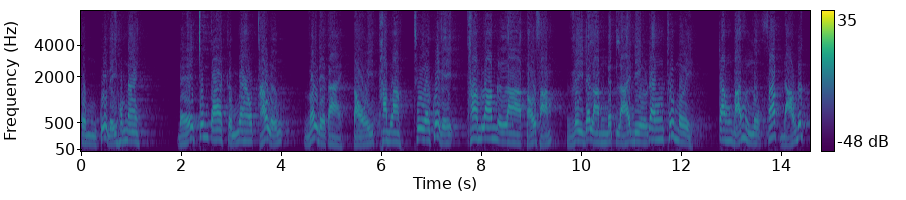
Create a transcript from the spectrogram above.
cùng quý vị hôm nay để chúng ta cùng nhau thảo luận với đề tài tội tham lam. Thưa quý vị, tham lam là tội phạm vì đã làm nghịch lại điều răn thứ 10 trong bản luật pháp đạo đức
